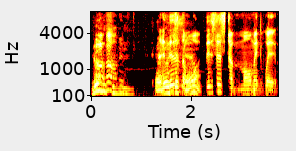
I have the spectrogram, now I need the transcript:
menacingly. this is the one, this is the moment with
